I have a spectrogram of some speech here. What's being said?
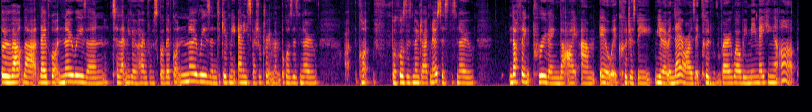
But without that, they've got no reason to let me go home from school. They've got no reason to give me any special treatment because there's no because there's no diagnosis. There's no nothing proving that I am ill. It could just be, you know, in their eyes, it could very well be me making it up.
